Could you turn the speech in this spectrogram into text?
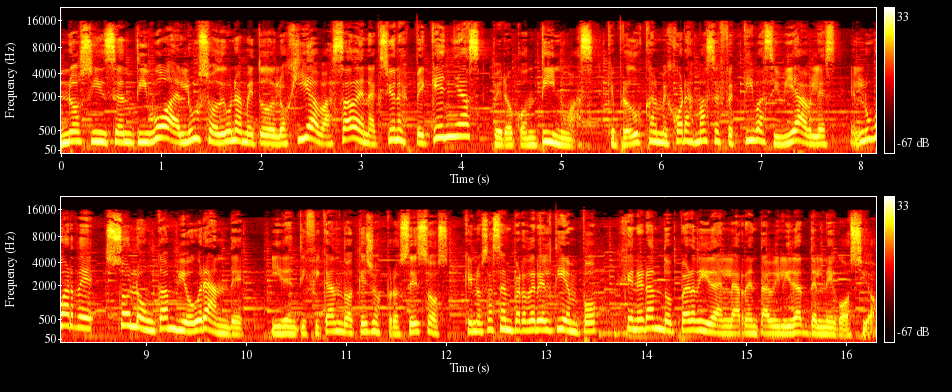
nos incentivó al uso de una metodología basada en acciones pequeñas pero continuas, que produzcan mejoras más efectivas y viables en lugar de solo un cambio grande identificando aquellos procesos que nos hacen perder el tiempo, generando pérdida en la rentabilidad del negocio.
